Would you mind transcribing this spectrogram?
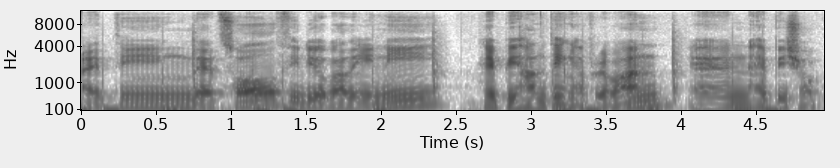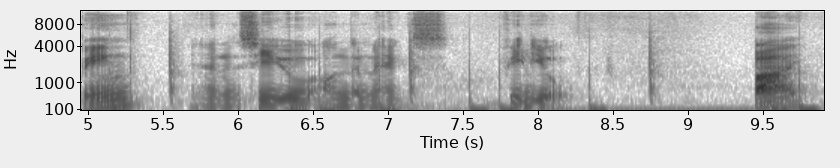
I think that's all video kali ini. Happy hunting everyone and happy shopping and see you on the next video. Bye!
